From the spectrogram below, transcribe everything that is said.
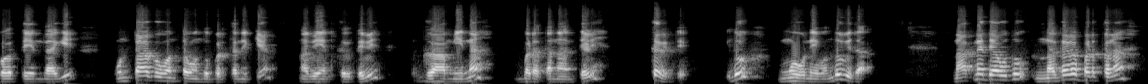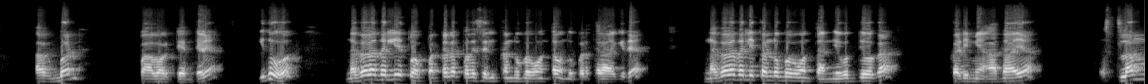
ಕೊರತೆಯಿಂದಾಗಿ ಉಂಟಾಗುವಂತ ಒಂದು ಬಡತನಕ್ಕೆ ನಾವೇನ್ ಕರಿತೀವಿ? ಗ್ರಾಮೀಣ ಬಡತನ ಅಂತೇಳಿ ಕರಿತೀವಿ. ಇದು ಮೂರನೇ ಒಂದು ವಿಧ. ನಾಲ್ಕನೇದು ಯಾವುದು? ನಗರ ಬಡತನ ಅರ್ಬನ್ ಪಾವರ್ಟಿ ಅಂತೇಳಿ. ಇದು ನಗರದಲ್ಲಿ ಅಥವಾ ಪಟ್ಟಣ ಪ್ರದೇಶದಲ್ಲಿ ಕಂಡು ಬರುವಂತ ಒಂದು ಬಡತನ ಆಗಿದೆ. ನಗರದಲ್ಲಿ ಕಂಡು ಬರುವಂತ ನಿರುದ್ಯೋಗ, ಕಡಿಮೆ ಆದಾಯ ಸ್ಲಮ್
